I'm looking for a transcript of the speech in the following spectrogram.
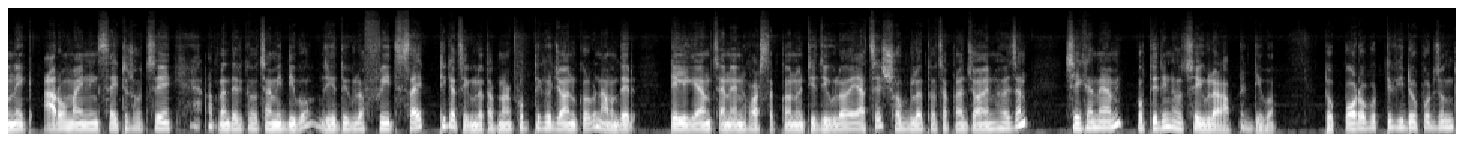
অনেক আরও মাইনিং সাইটের হচ্ছে আপনাদেরকে হচ্ছে আমি দিব। যেহেতু এগুলো ফ্রি সাইট ঠিক আছে? এগুলোতে আপনারা প্রত্যেকে জয়েন করবেন। আমাদের টেলিগ্রাম চ্যানেল হোয়াটসঅ্যাপ কমিউনিটি যেগুলোই আছে, সবগুলোতে হচ্ছে আপনারা জয়েন হয়ে যান। সেখানে আমি প্রতিদিন হচ্ছে এগুলোর আপডেট দিব। তো পরবর্তী ভিডিও পর্যন্ত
